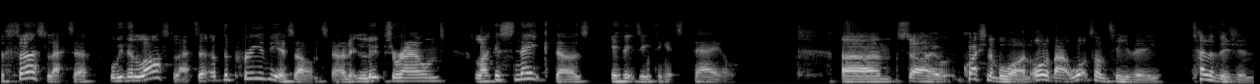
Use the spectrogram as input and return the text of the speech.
the first letter will be the last letter of the previous answer. And it loops around like a snake does if it's eating its tail. Um, so question number one, all about what's on TV, television.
